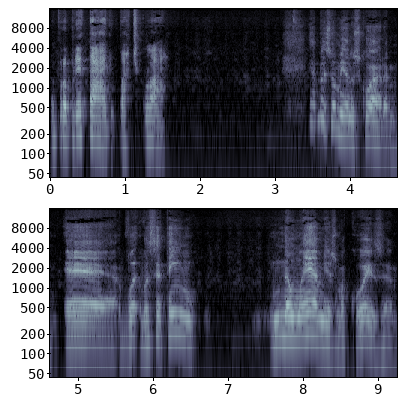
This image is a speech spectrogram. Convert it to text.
um proprietário particular. É mais ou menos, Cora. É, você tem. Não é a mesma coisa,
